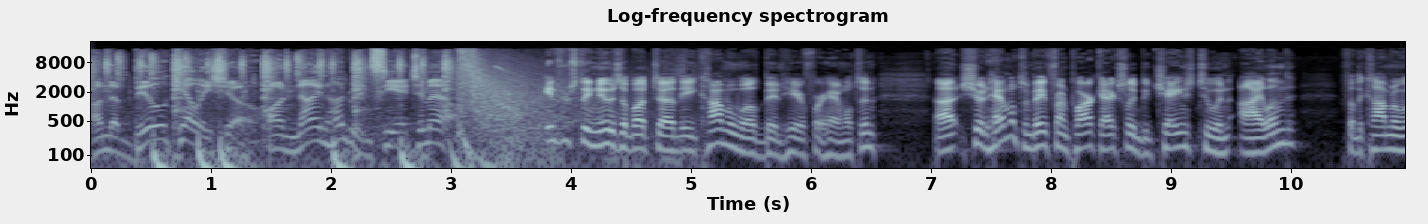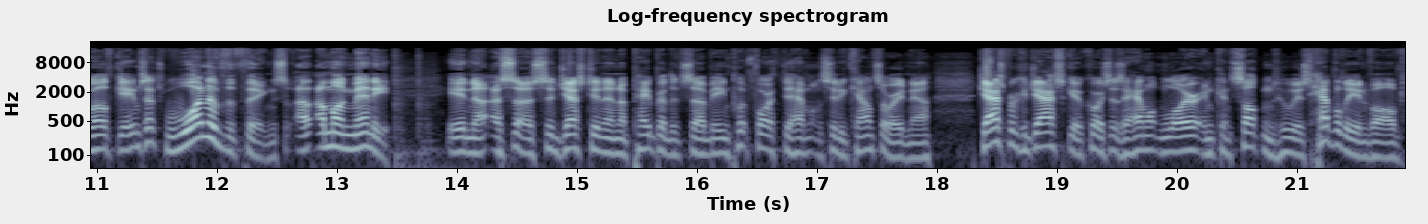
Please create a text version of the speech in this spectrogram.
on The Bill Kelly Show on 900 CHML. Interesting news about uh, the Commonwealth bid here for Hamilton. Uh, should Hamilton Bayfront Park actually be changed to an island for the Commonwealth Games? That's one of the things, uh, among many, in uh, a, a, suggestion in a paper that's uh, being put forth to Hamilton City Council right now. Jasper Kujavsky, of course, is a Hamilton lawyer and consultant who is heavily involved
